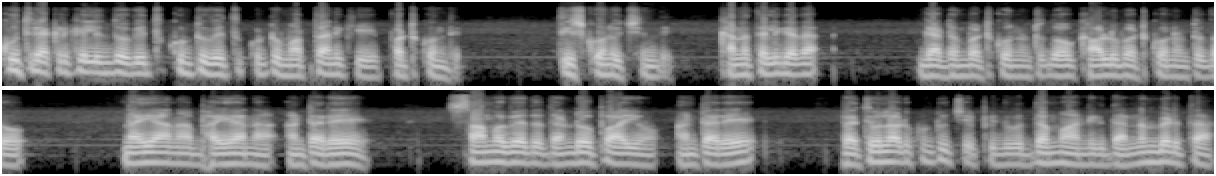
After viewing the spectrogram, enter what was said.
కూతురు ఎక్కడికి వెళ్ళిందో వెతుక్కుంటూ వెతుక్కుంటూ మొత్తానికి పట్టుకుంది. తీసుకొని వచ్చింది. కన్న తల్లి కదా. గడ్డం పట్టుకొని ఉంటుందో కాళ్ళు పట్టుకొని ఉంటుందో నయాన భయాన అంటారే. సామవేద దండోపాయం అంటారే. బ్రతిమలాడుకుంటూ చెప్పింది వద్దమ్మా నీకు దండం పెడతా.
